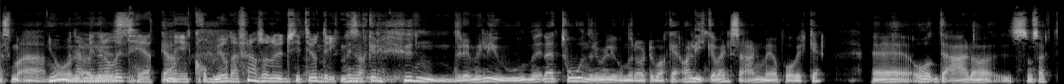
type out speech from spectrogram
det som er med Jo, men den lage- mineraliteten Ja. kommer jo derfra. Så du sitter jo og drikker Vi snakker 100 millioner, nei 200 millioner år tilbake. Allikevel så er den med å påvirke. Eh, og det er da, som sagt,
